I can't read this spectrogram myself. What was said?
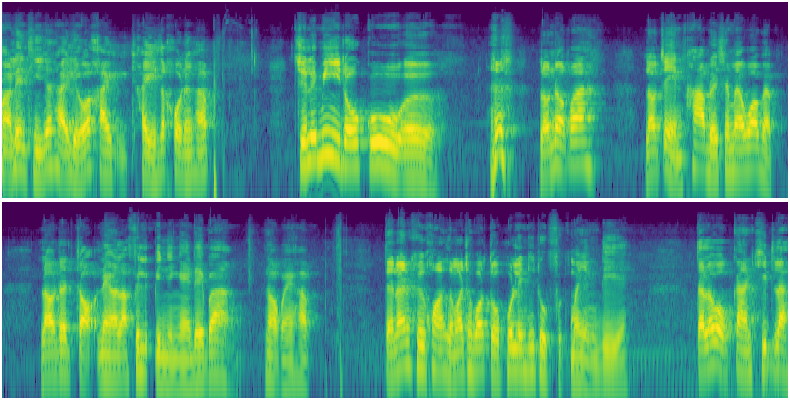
มาเล่นทีมชาติไทยหรือว่าใครใครอีสักคนนะครับ เจเรมี่โดกูเออเราเนอกว่าเราจะเห็นภาพเลยใช่ไหมว่าแบบ เราจะเจาะแนวรับฟิลิปปินส์ยังไงได้บ้างนอกไหมครับ แต่นั่นคือความสามารถเฉพาะตัวผู้เล่นที่ถูกฝึกมาอย่างดี แต่ระบบการคิดล่ะ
